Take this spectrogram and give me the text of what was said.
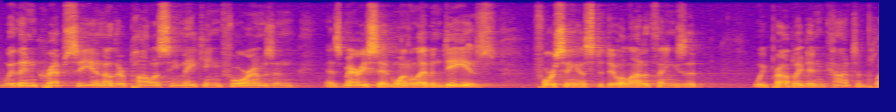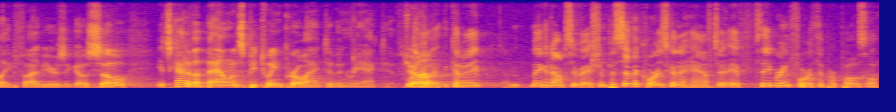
within CREPC and other policy-making forums, and as Mary said, 111D is forcing us to do a lot of things that we probably didn't contemplate five years ago. So it's kind of a balance between proactive and reactive. John, can I make an observation? PacifiCorp is going to have to, if they bring forth a proposal,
